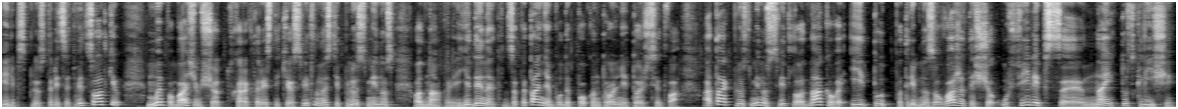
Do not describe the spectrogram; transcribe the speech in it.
Philips плюс 30%, ми побачимо, що характеристики освітленості плюс-мінус однакові. Єдине тут запитання буде по контрольній точці 2. А так, плюс-мінус світло однакове, і тут потрібно зауважити, що у Philips е, найтускліші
